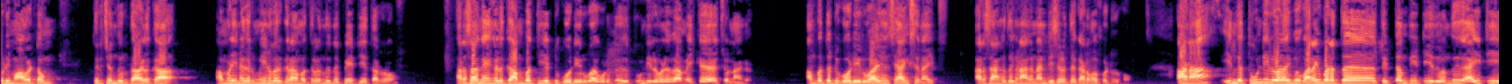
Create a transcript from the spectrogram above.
தூத்துக்குடி மாவட்டம் திருச்செந்தூர் தாலுகா அமளிநகர் மீனவர் கிராமத்திலிருந்து இந்த பேட்டியை தர்றோம். அரசாங்கம் எங்களுக்கு ஐம்பத்தி எட்டு கோடி ரூபாய் கொடுத்து தூண்டில் விளைவு அமைக்க சொன்னாங்க. ஐம்பத்தெட்டு கோடி ரூபாயும் சேங்ஷன் ஆயிடுச்சு. அரசாங்கத்துக்கு நாங்கள் நன்றி செலுத்த கடமைப்பட்டிருக்கோம். ஆனால் இந்த தூண்டில் விளைவு வரைபடத்தை திட்டம் தீட்டியது வந்து ஐடிஐ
